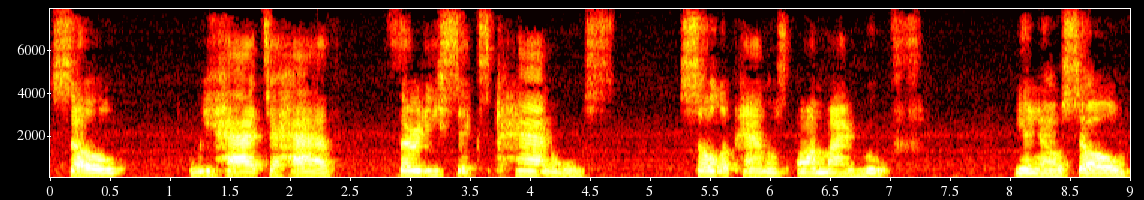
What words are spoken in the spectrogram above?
so we had to have 36 panels, solar panels on my roof, you know, so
